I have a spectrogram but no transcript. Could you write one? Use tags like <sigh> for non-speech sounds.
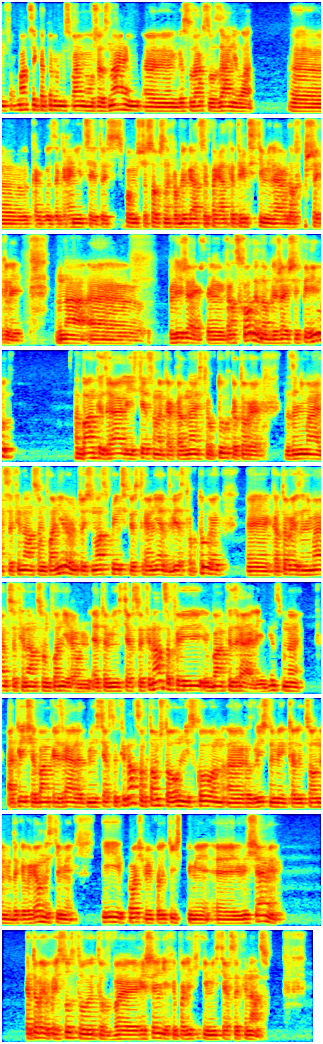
информации, которую мы с вами уже знаем, э, государство заняло э, как бы за границей, то есть с помощью собственных облигаций порядка 30 миллиардов шекелей на э, ближайшие расходы, на ближайший период. Банк Израиля, естественно, как одна из структур, которая занимается финансовым планированием. То есть у нас, в принципе, в стране две структуры, э, которые занимаются финансовым планированием. Это Министерство финансов и Банк Израиля. Единственное отличие Банка Израиля от Министерства финансов в том, что он не скован э, различными коалиционными договоренностями и прочими политическими э, вещами, которые присутствуют в решениях и политике Министерства финансов.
